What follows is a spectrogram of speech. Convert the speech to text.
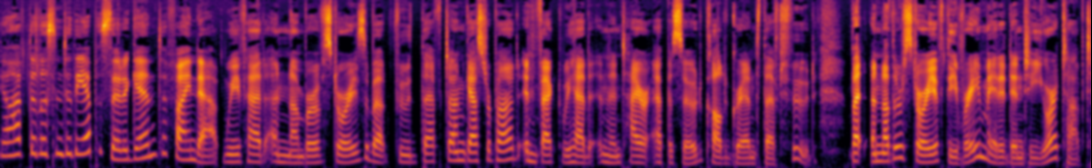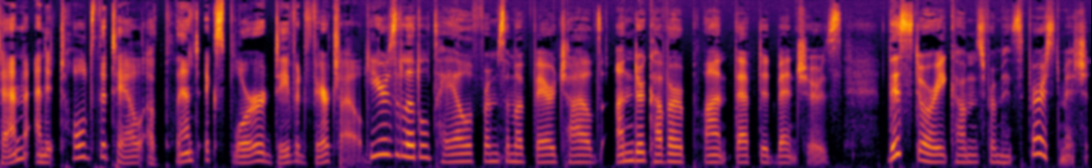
You'll have to listen to the episode again to find out. We've had a number of stories about food theft on Gastropod. In fact, we had an entire episode called Grand Theft Food. But another story of thievery made it into your top 10, and it told the tale of plant explorer David Fairchild. Here's a little tale from some of Fairchild's undercover plant theft adventures. This story comes from his first mission.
